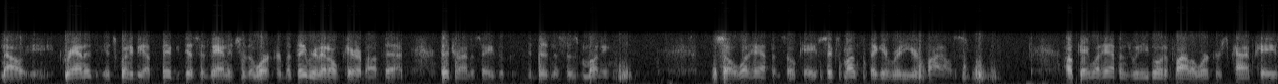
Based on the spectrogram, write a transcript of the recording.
Now, granted, it's going to be a big disadvantage to the worker, but they really don't care about that. They're trying to save the, the business's money. So what happens? Okay, six months they get rid of your files. Okay, what happens when you go to file a workers' comp case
